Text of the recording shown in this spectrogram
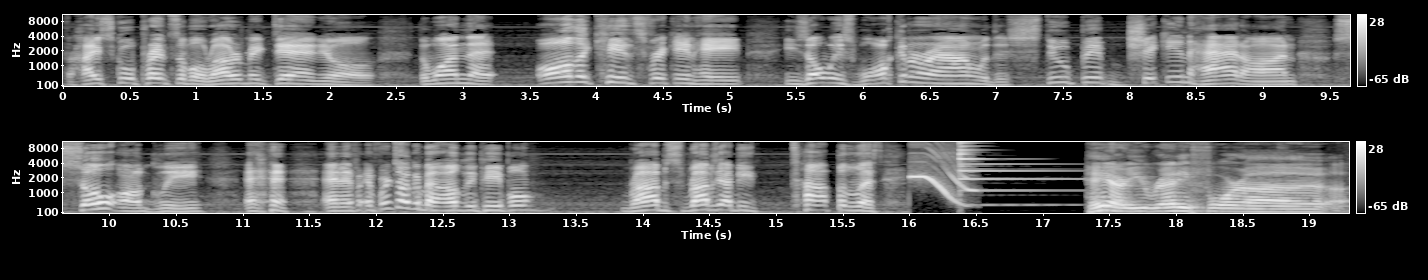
The high school principal, Robert McDaniel. The one that all the kids freaking hate. He's always walking around with his stupid chicken hat on, so ugly. and if, if we're talking about ugly people, Rob's Rob's gotta be top of the list. Hey, are you ready for uh,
